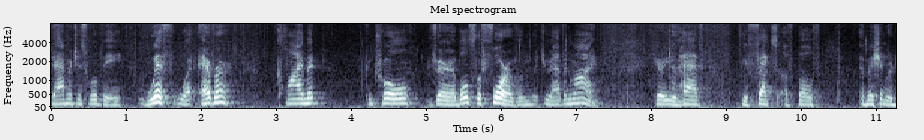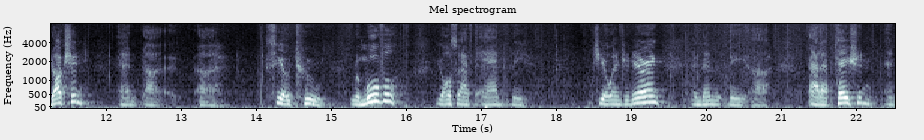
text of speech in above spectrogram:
damages will be with whatever climate control variables, the four of them that you have in mind. Here you have the effects of both emission reduction and uh, uh, CO2 removal. You also have to add the geoengineering and then the uh, adaptation, and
